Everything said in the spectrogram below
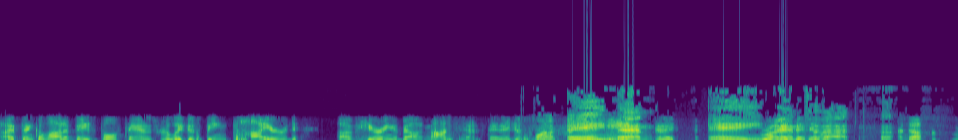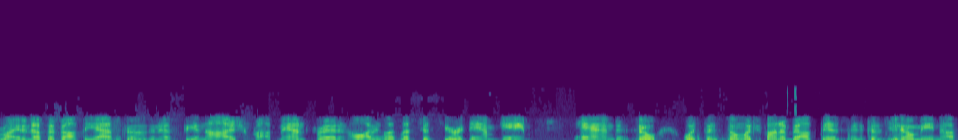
I think a lot of baseball fans really just being tired of hearing about nonsense. They they just want to amen. They, amen right, to that. enough right enough about the Astros and espionage and Rob Manfred and all. I mean, let, let's just hear a damn game. And so, what's been so much fun about this, because you know me enough,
